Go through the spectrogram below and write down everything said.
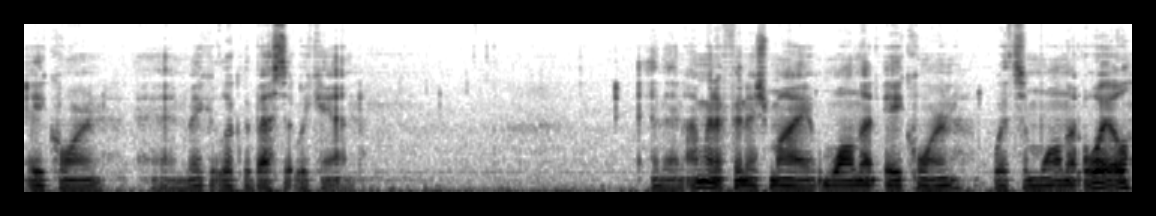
acorn and make it look the best that we can. And then I'm going to finish my walnut acorn with some walnut oil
